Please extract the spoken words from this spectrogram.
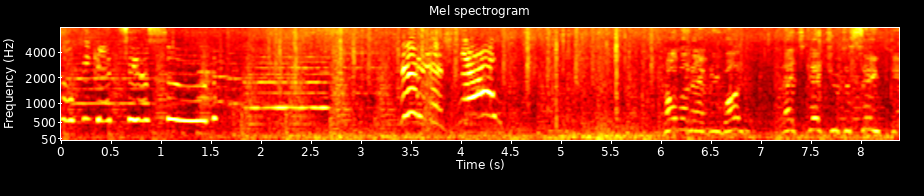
I hope he gets here soon. Here he is now! Come on, everyone. Let's get you to safety.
